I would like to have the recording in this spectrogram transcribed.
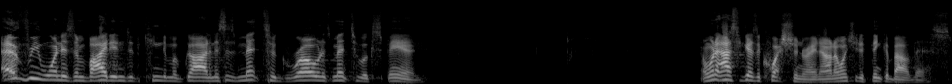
Everyone is invited into the kingdom of God, and this is meant to grow and it's meant to expand. I want to ask you guys a question right now, and I want you to think about this.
